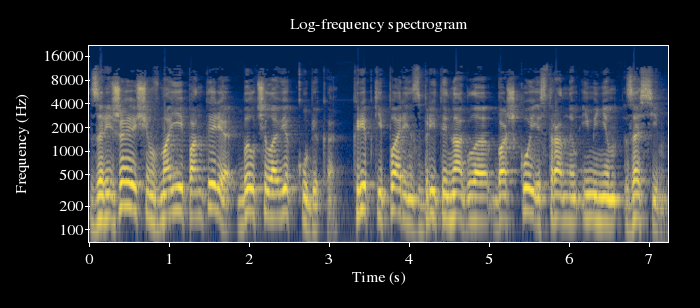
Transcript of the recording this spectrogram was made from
Заряжающим в моей «Пантере» был человек Кубика. Крепкий парень с бритой нагло башкой и странным именем Засим.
